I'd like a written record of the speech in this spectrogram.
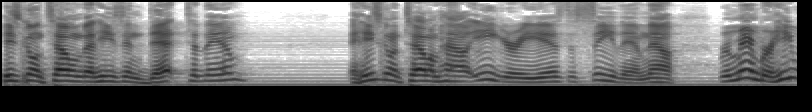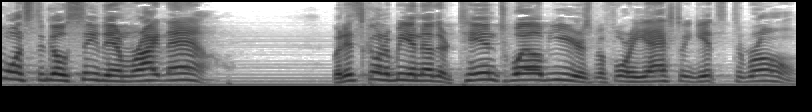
He's going to tell them that he's in debt to them. And he's going to tell them how eager he is to see them. Now, remember, he wants to go see them right now. But it's going to be another 10, 12 years before he actually gets to Rome.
